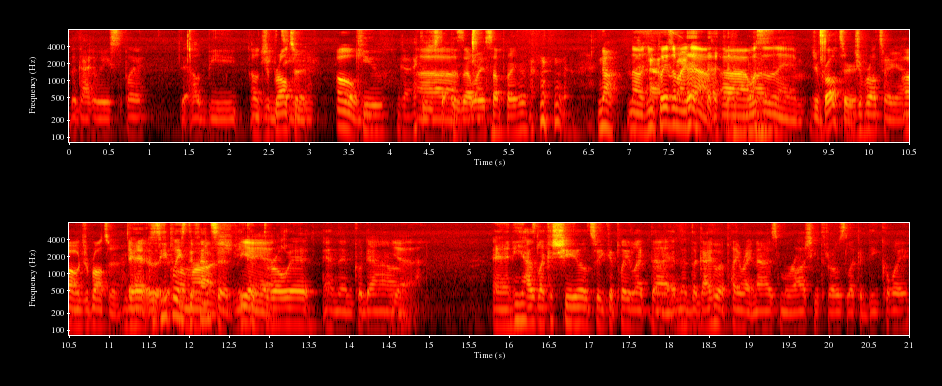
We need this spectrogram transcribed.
the guy who I used to play the LB. Oh, Gibraltar. Oh, Q guy. Uh, Is that why you stopped playing him? no, no, he plays him right now. Uh, what's his name? Gibraltar. Gibraltar. Yeah. Oh, Gibraltar. Yeah, because he plays Or Mirage. defensive. You Yeah, could yeah. throw it and then go down. Yeah. And he has like a shield, so you could play like that. Mm-hmm. And then the guy who I play right now is Mirage. He throws like a decoy.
